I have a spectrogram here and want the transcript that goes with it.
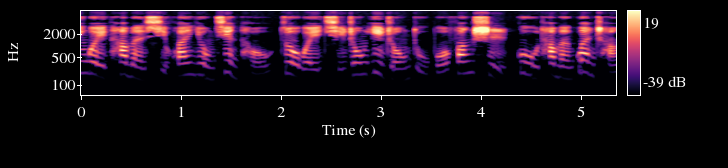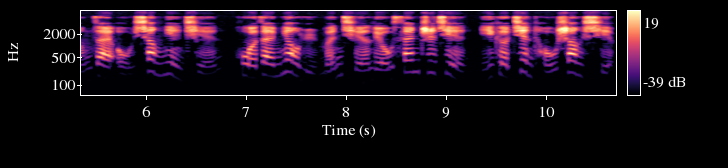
因为他们喜欢用箭头作为其中一种赌博方式，故他们惯常在偶像面前或在庙宇门前留三支箭，一个箭头上写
